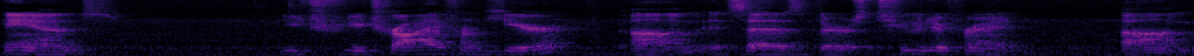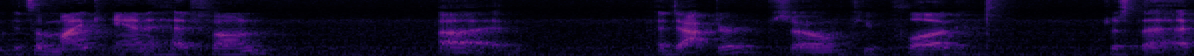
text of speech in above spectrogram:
and you, tr you try from here. Um, it says there's two different um, it's a mic and a headphone uh, adapter. So if you plug just the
